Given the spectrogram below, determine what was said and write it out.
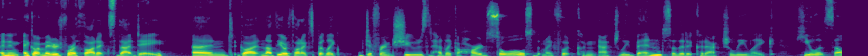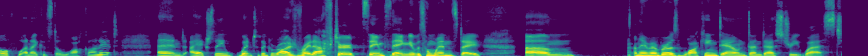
I didn't I got measured for orthotics that day and got not the orthotics but like different shoes that had like a hard sole so that my foot couldn't actually bend so that it could actually like heal itself and I could still walk on it. And I actually went to the garage right after. Same thing. It was a Wednesday. Um, and I remember I was walking down Dundas Street West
